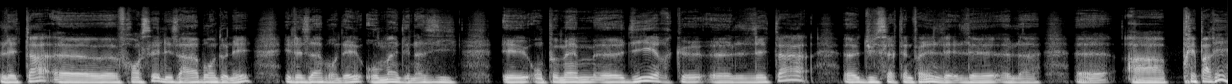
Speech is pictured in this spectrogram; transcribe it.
l'État euh, français les a abandonnés et les a abandonnés aux mains des nazis. Et on peut même dire que l'État, d'une certaine façon, a préparé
